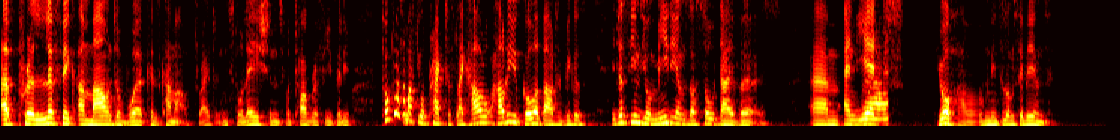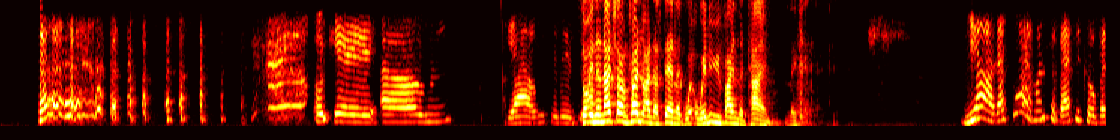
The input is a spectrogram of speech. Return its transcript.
a prolific amount of work has come out, right? Installations, photography, video. Talk to us about your practice. Like, how how do you go about it? Because it just seems your mediums are so diverse, um, and yet, yo, mnintsi lo msebenzi. okay. Um, yeah. So, in a nutshell, I'm trying to understand, like, where, where do you find the time? Like, Yeah, that's why I'm on sabbatical. But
